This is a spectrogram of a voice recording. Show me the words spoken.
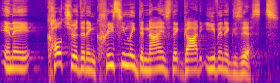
in a culture that increasingly denies that God even exists.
